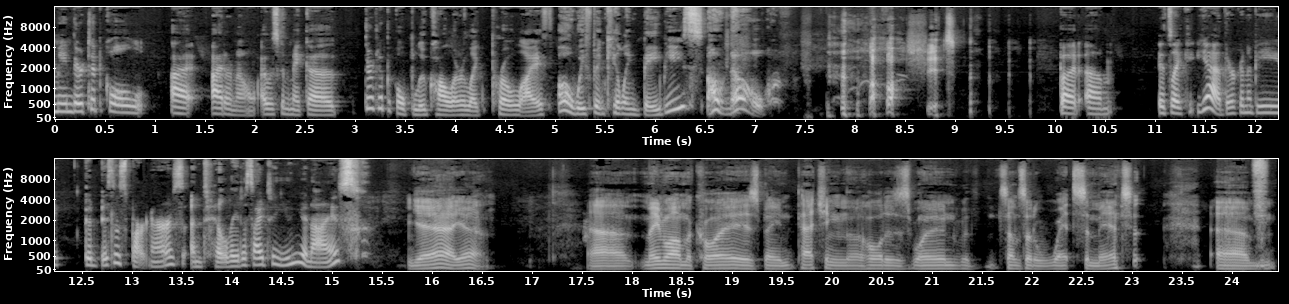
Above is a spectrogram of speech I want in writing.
mean, they're typical. Uh, I don't know. I was going to make a. They're typical blue collar, like pro life. Oh, we've been killing babies. Oh no. oh shit! But um, it's like, yeah, they're going to be good business partners until they decide to unionize. Yeah, yeah. Uh, meanwhile, McCoy has been patching the Horta's wound with some sort of wet cement. Um,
